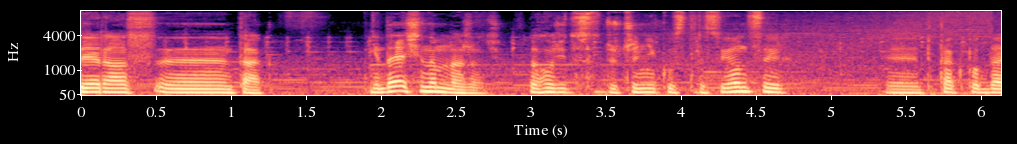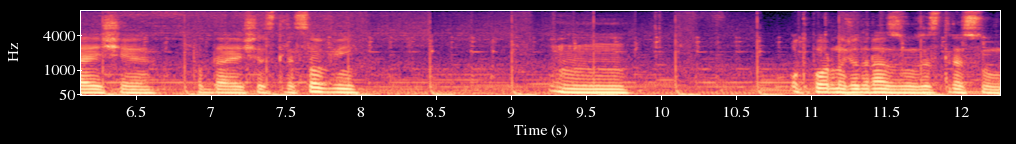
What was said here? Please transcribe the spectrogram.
Teraz e, tak, nie daje się namnażać. Dochodzi do czynników stresujących, e, ptak poddaje się, poddaje się stresowi. Mm, Odporność od razu ze stresu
